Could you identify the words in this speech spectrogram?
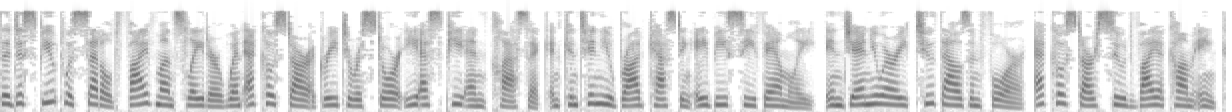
The dispute was settled five months later when EchoStar agreed to restore ESPN Classic and continue broadcasting ABC Family. In January 2004, EchoStar sued Viacom Inc.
